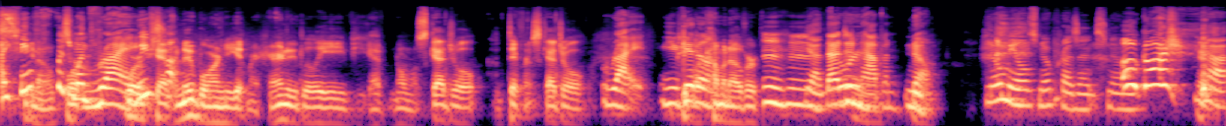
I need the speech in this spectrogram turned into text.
i think you know, it was we're- right. Or if you have ta- a newborn, you get maternity leave, you have normal schedule, different schedule. right. You People get are a. coming over. Mhm, Yeah, that didn't happen. no no meals no presents no Oh gosh. yeah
